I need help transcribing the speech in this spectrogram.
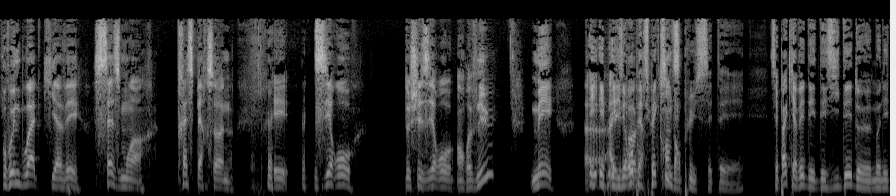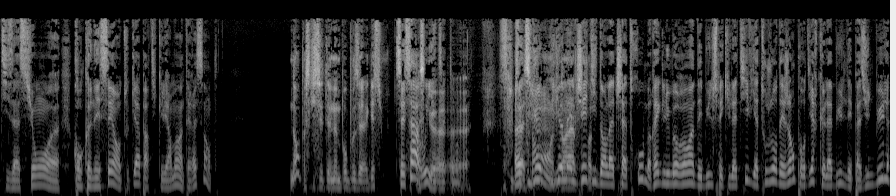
pour une boîte qui avait 16 mois, 13 personnes et zéro de chez zéro en revenus, mais euh, et, et- à et zéro perspective 30 en plus. C'était c'est pas qu'il y avait des, des idées de monétisation euh, qu'on connaissait en tout cas particulièrement intéressantes. Non, parce qu'il s'était même pas posé la question. C'est ça, Parce oui, que, exactement. euh, Euh, façon, Lionel la G dit dans la chatroom, règle numéro un des bulles spéculatives, il y a toujours des gens pour dire que la bulle n'est pas une bulle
